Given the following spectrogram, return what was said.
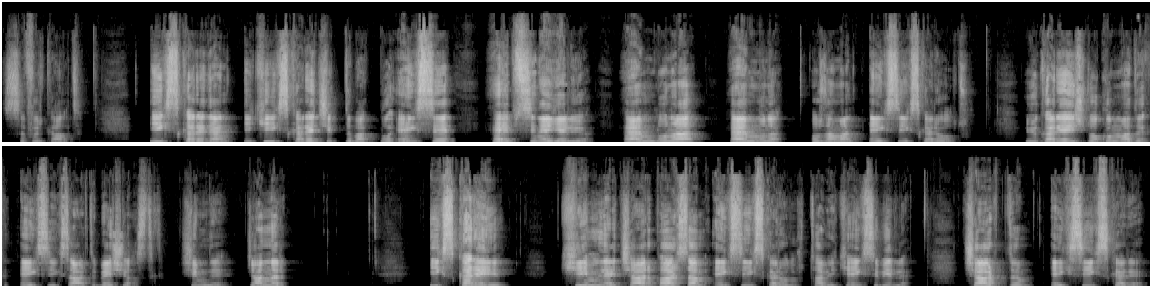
0 kaldı. x kareden 2x kare çıktı bak bu eksi hepsine geliyor. Hem buna hem buna. O zaman eksi x kare oldu. Yukarıya hiç dokunmadık. Eksi x artı 5 yazdık. Şimdi canlarım x kareyi kimle çarparsam eksi x kare olur. Tabii ki eksi 1 ile. Çarptım eksi x kare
